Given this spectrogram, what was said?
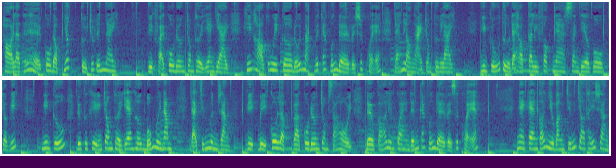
Họ là thế hệ cô độc nhất từ trước đến nay. Việc phải cô đơn trong thời gian dài khiến họ có nguy cơ đối mặt với các vấn đề về sức khỏe đáng lo ngại trong tương lai. Nghiên cứu từ Đại học California San Diego cho biết, Nghiên cứu được thực hiện trong thời gian hơn 40 năm đã chứng minh rằng việc bị cô lập và cô đơn trong xã hội đều có liên quan đến các vấn đề về sức khỏe. Ngày càng có nhiều bằng chứng cho thấy rằng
